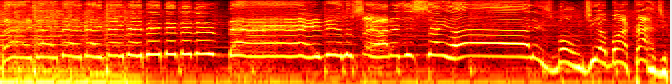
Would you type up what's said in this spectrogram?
Bem, bem, bem, bem, bem, bem, bem, bem, bem, bem, bem-vindos, senhoras e senhores! Bom dia, boa tarde,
